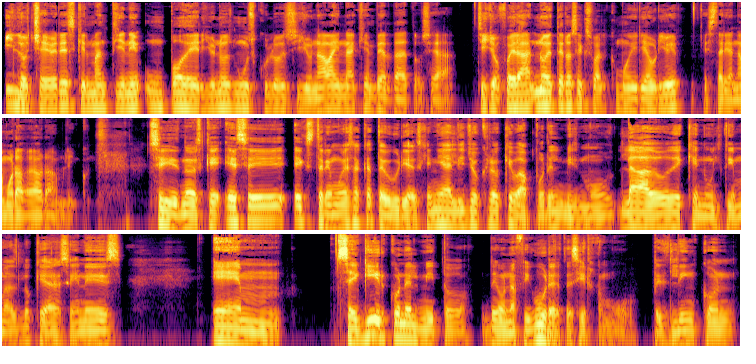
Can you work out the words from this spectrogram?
Y lo chévere es que el man tiene un poder y unos músculos y una vaina que en verdad, o sea, si yo fuera no heterosexual, como diría Uribe, estaría enamorado de Abraham Lincoln. Sí, no, es que ese extremo de esa categoría es genial y yo creo que va por el mismo lado de que en últimas lo que hacen es em, seguir con el mito de una figura, es decir, como pues Lincoln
